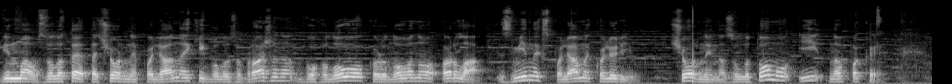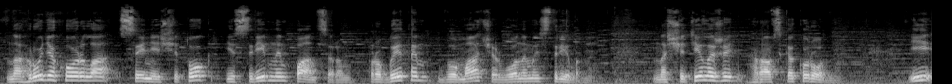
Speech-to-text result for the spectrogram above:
Він мав золоте та чорне поля, на яких було зображено двоголового коронованого орла, змінних з полями кольорів: чорний на золотому і навпаки. На грудях орла синій щиток із срібним панциром, пробитим двома червоними стрілами. На щиті лежить графська корона. І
